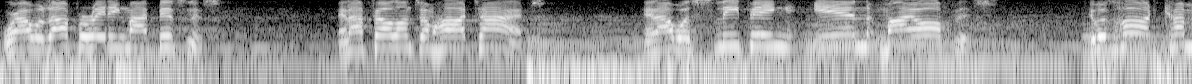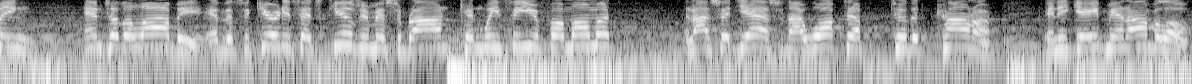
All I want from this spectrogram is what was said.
where I was operating my business. And I fell on some hard times. And I was sleeping in my office. It was hard coming into the lobby, and the security said, Excuse me, Mr. Brown, can we see you for a moment? And I said, Yes. And I walked up to the counter, and he gave me an envelope.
